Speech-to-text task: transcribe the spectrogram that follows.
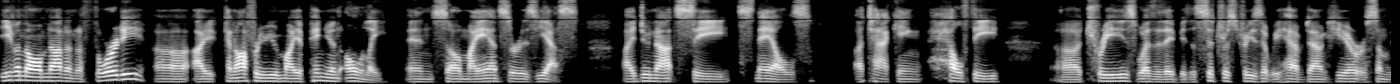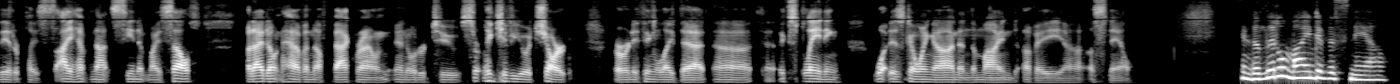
even though I'm not an authority, uh, I can offer you my opinion only. And so my answer is yes. I do not see snails attacking healthy uh, trees, whether they be the citrus trees that we have down here or some of the other places. I have not seen it myself, but I don't have enough background in order to certainly give you a chart or anything like that uh, explaining what is going on in the mind of a, uh, a snail. In the little mind of a snail.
